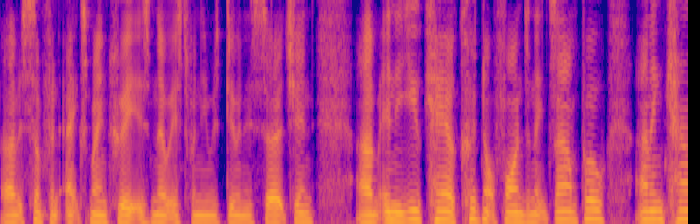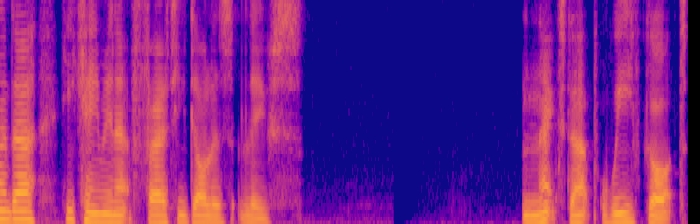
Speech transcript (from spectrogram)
Um, it's something X-Men creators noticed when he was doing his searching. Um, in the UK, I could not find an example, and in Canada, he came in at $30 loose. Next up, we've got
